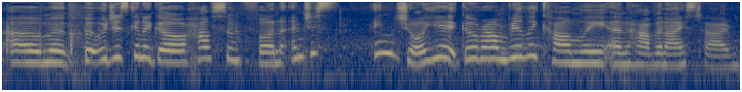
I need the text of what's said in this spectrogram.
Um, but we're just going to go have some fun and just enjoy it. Go around really calmly and have a nice time.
